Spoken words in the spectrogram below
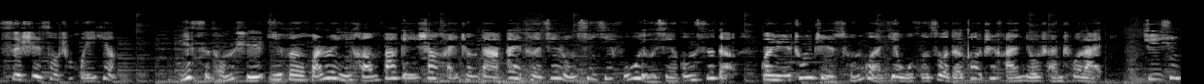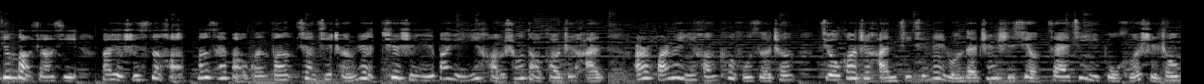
此事作出回应。与此同时，一份华润银行发给上海正大艾特金融信息服务有限公司的关于终止存管业务合作的告知函流传出来。据新京报消息，八月十四号，捞财宝官方向其承认确实于八月一号收到告知函，而华润银行客服则称，就告知函及其内容的真实性在进一步核实中。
